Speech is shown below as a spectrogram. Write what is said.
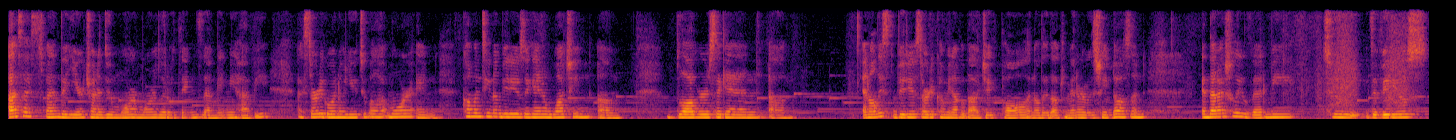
as I spent the year trying to do more and more little things that made me happy, I started going on YouTube a lot more and commenting on videos again and watching um, bloggers again. Um, and all these videos started coming up about Jake Paul and all the documentary with Shane Dawson and that actually led me to the videos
